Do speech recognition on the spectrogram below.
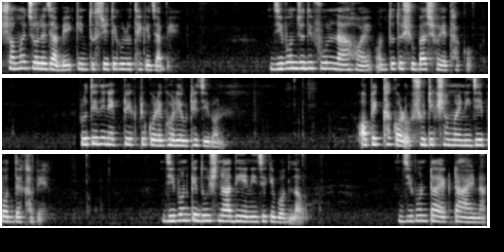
সময় চলে যাবে, কিন্তু স্মৃতিগুলো থেকে যাবে। জীবন যদি ফুল না হয়, অন্তত সুবাস হয়ে থাকো। প্রতিদিন একটু একটু করে ঘরে উঠে জীবন। অপেক্ষা করো, সঠিক সময় নিজেই পথ দেখাবে। জীবনকে দোষ না দিয়ে নিজেকে বদলাও। জীবনটা একটা আয়না,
